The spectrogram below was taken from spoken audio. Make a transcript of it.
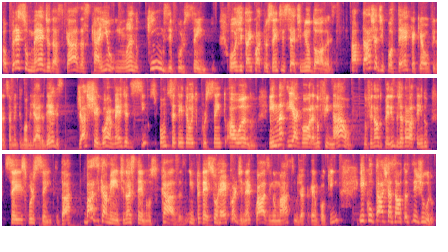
O preço médio das casas caiu em um ano 15%. Hoje está em 407 mil dólares. A taxa de hipoteca, que é o financiamento imobiliário deles, já chegou à média de 5,78% ao ano. E, na, e agora, no final, no final do período, já está batendo 6%, tá? Basicamente, nós temos casas em preço recorde, né? Quase no máximo, já caiu um pouquinho, e com taxas altas de juro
